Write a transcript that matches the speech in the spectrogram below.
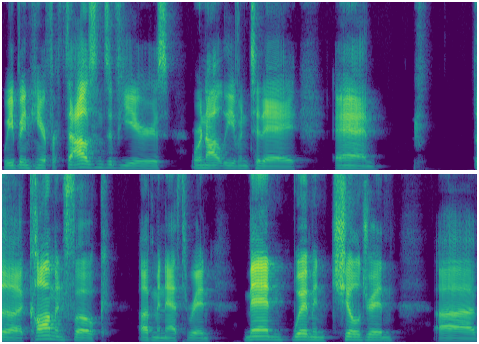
We've been here for thousands of years. We're not leaving today. And the common folk of Manetheren, men, women, children, uh,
